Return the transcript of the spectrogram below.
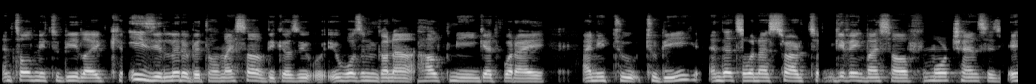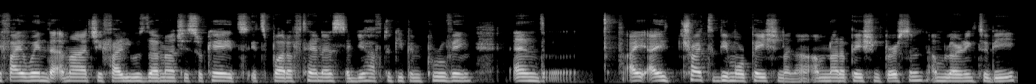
and told me to be like easy a little bit on myself because it, it wasn't gonna help me get what I I need to to be. And that's when I start giving myself more chances. If I win that match if I lose that match it's okay. It's it's part of tennis and you have to keep improving. And I, I try to be more patient. I'm not a patient person. I'm learning to be.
